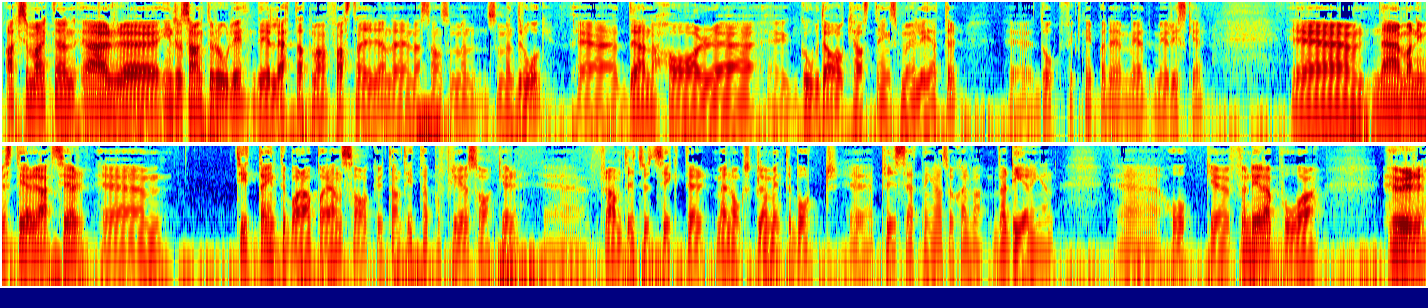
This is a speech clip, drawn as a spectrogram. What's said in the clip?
aktiemarknaden är eh, intressant och rolig. Det är lätt att man fastnar i den. Det är nästan som en, som en drog. Eh, den har eh, goda avkastningsmöjligheter. Eh, dock förknippade med, med risker. Eh, när man investerar i aktier eh, Titta inte bara på en sak utan titta på fler saker. Eh, framtidsutsikter men också glöm inte bort eh, prissättningen, alltså själva värderingen. och fundera på hur,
